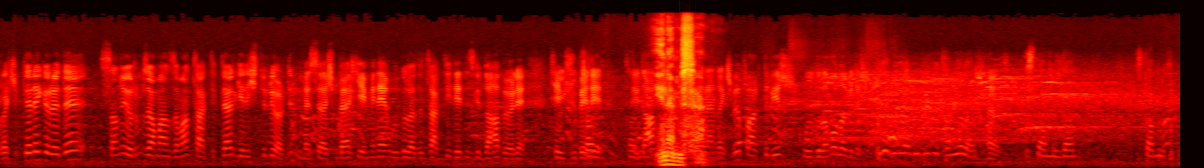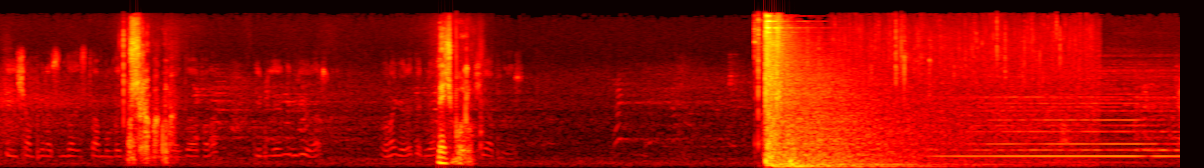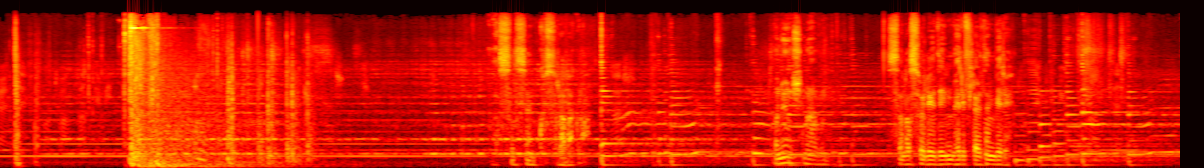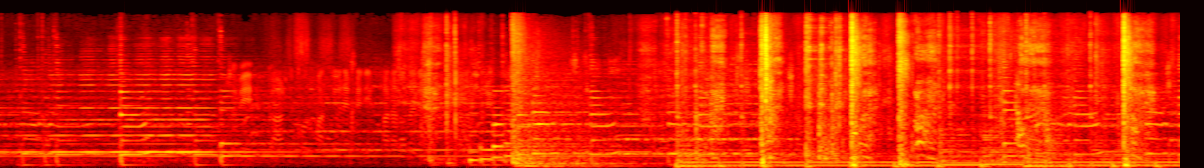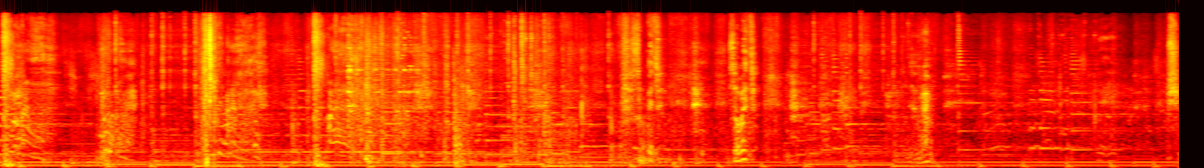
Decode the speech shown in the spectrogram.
Rakiplere göre de sanıyorum zaman zaman taktikler geliştiriliyor değil mi? Mesela şimdi belki Emine uyguladığı taktiği dediğiniz gibi daha böyle tecrübeli, Tabii, e, tabii. daha Yine mi sen? rakibe farklı bir uygulama olabilir. Bir de bunlar birbirini tanıyorlar. Evet. İstanbul'dan, İstanbul Şampiyonası'nda İstanbul'daki Kusura bakma. falan birbirlerini biliyorlar. Ona göre de biraz Mecburum. şey yapıyorlar. Kusura bakma. Tanıyor musun abi? Sana söylediğim heriflerden biri.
